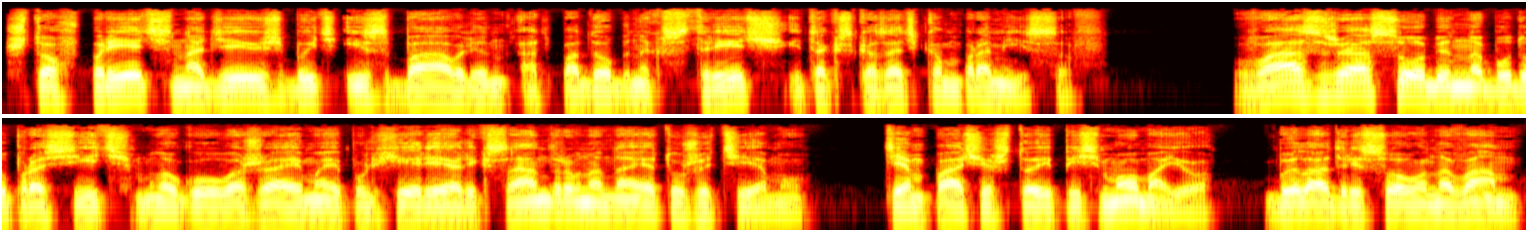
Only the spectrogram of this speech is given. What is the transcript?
что впредь надеюсь быть избавлен от подобных встреч и, так сказать, компромиссов. Вас же особенно буду просить, многоуважаемая Пульхерия Александровна, на эту же тему, тем паче, что и письмо мое было адресовано вам,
